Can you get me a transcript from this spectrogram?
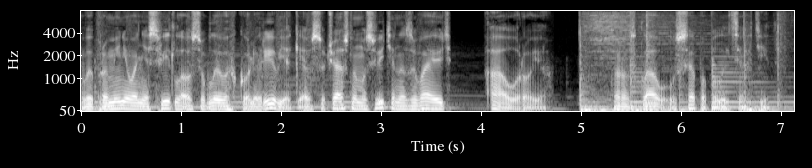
випромінювання світла особливих кольорів, яке в сучасному світі називають аурою. Розклав усе по полицях дід.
